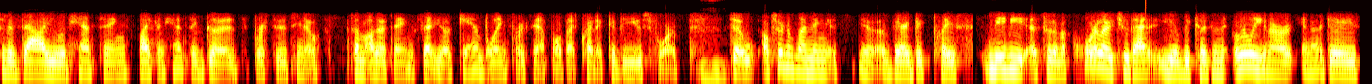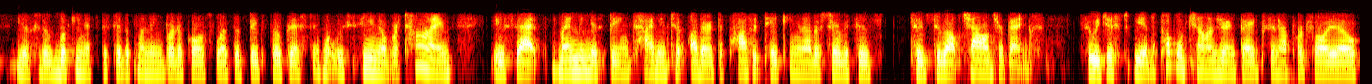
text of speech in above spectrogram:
sort of value enhancing, life enhancing goods versus, you know, some other things that, you know, gambling, for example, that credit could be used for. Mm-hmm. So alternative lending is you know, a very big place. Maybe a sort of a corollary to that, you know, because in the early in our in our days, you know, sort of looking at specific lending verticals was a big focus. And what we've seen over time is that lending is being tied into other deposit taking and other services to develop challenger banks. So we just we have a couple of challenger banks in our portfolio.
